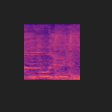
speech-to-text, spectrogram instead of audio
Verhängnis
